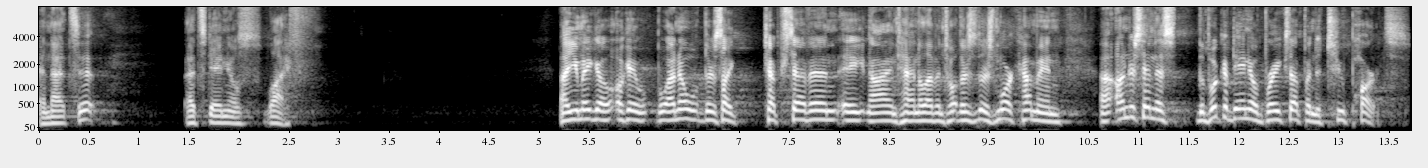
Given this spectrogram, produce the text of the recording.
And that's it. That's Daniel's life. Now you may go, okay, well, I know there's like chapter 7, 8, 9, 10, 11, 12. There's, there's more coming. Uh, understand this the book of Daniel breaks up into two parts.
